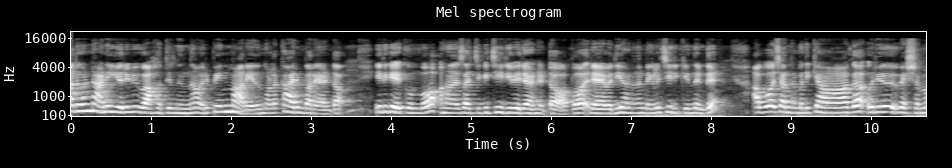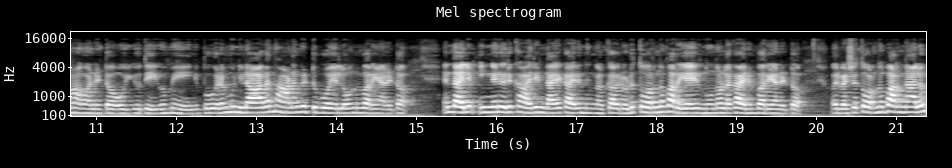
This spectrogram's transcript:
അതുകൊണ്ടാണ് ഈ ഒരു വിവാഹത്തിൽ നിന്ന് അവർ പിന്മാറിയത് എന്നുള്ള കാര്യം പറയാം കേട്ടോ ഇത് കേൾക്കുമ്പോൾ സച്ചിക്ക് ചിരി വരികയാണ് കേട്ടോ അപ്പോൾ രേവതിയാണെന്നുണ്ടെങ്കിൽ ചിരിക്കുന്നുണ്ട്. അപ്പോൾ ചന്ദ്രമതിക്ക് ആകെ ഒരു വിഷമാവാണ് കേട്ടോ അയ്യോ ദൈവമേ ഇനിയിപ്പോൾ ഇവിടെ മുന്നിലാകെ നാണം കെട്ടുപോയല്ലോ എന്ന് പറയാണ് കേട്ടോ എന്തായാലും ഇങ്ങനെ ഒരു കാര്യം ഉണ്ടായ കാര്യം നിങ്ങൾക്ക് അവരോട് തുറന്നു പറയായിരുന്നു എന്നുള്ള കാര്യം പറയാണ് കേട്ടോ ഒരു പക്ഷേ തുറന്ന് പറഞ്ഞാലും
